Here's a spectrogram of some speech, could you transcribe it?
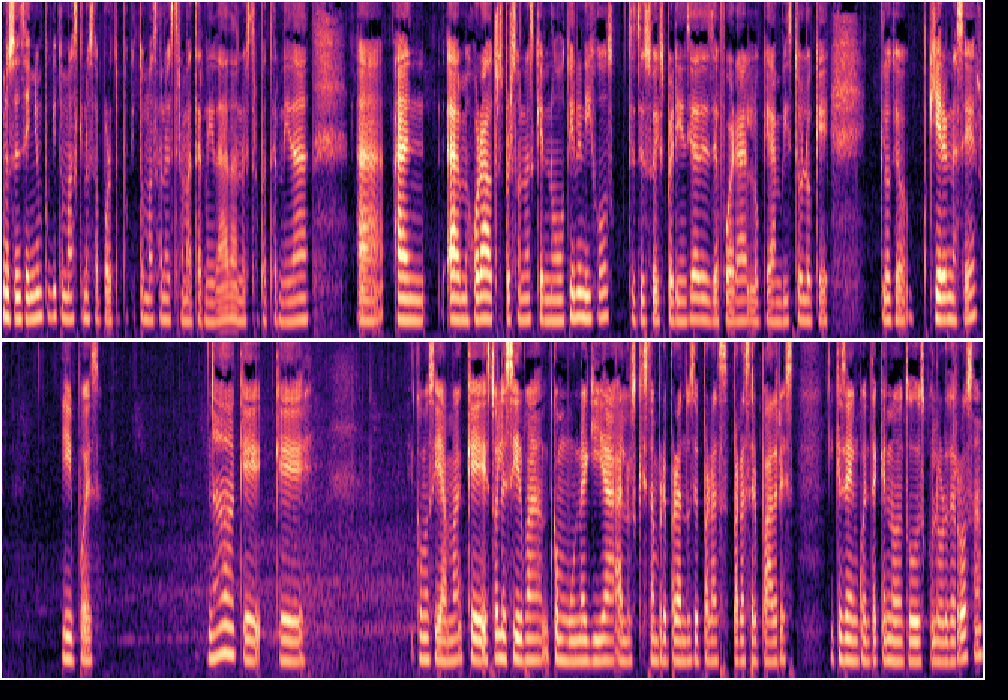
nos enseñe un poquito más, que nos aporte un poquito más a nuestra maternidad, a nuestra paternidad, a, a, a a otras personas que no tienen hijos desde su experiencia, desde fuera, lo que han visto, lo que, lo que quieren hacer. Y pues, nada, que, que, ¿cómo se llama? Que esto les sirva como una guía a los que están preparándose para, para ser padres y que se den cuenta que no todo es color de rosa.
